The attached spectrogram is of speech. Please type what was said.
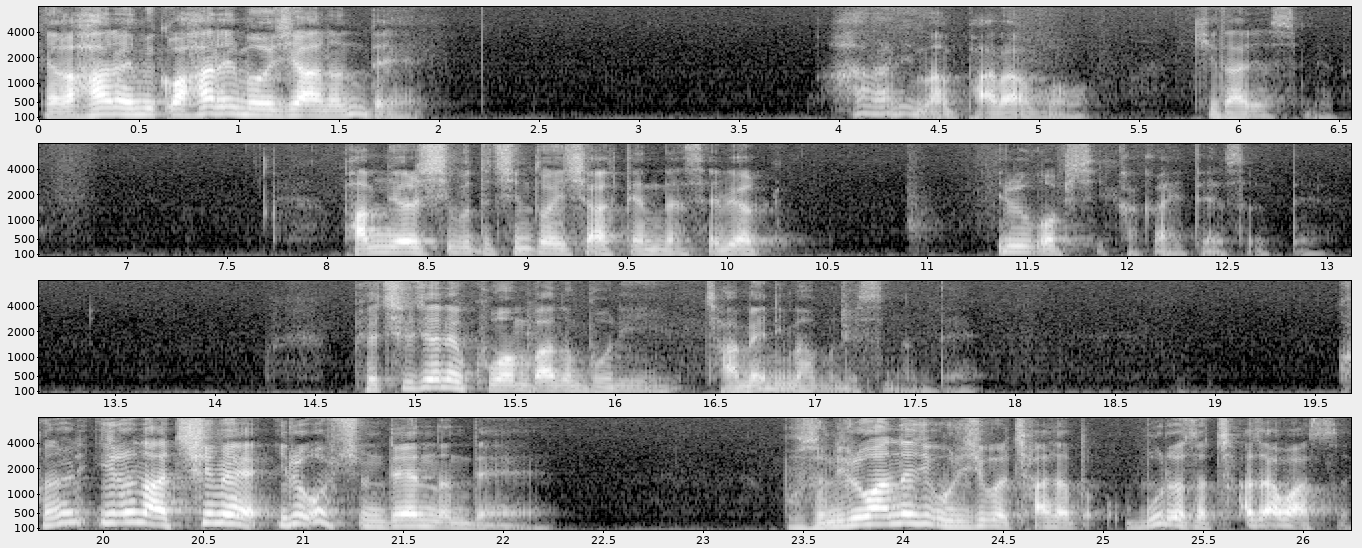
내가 하나님 믿고 하나님 의지하는데 하나님만 바라고 기다렸습니다. 밤 10시부터 진통이 시작됐는데 새벽 7시 가까이 됐을 때 며칠 전에 구원받은 분이 자매님 한 분 있었는데 그날 이른 아침에 7시쯤 됐는데 무슨 일 왔는지 우리 집을 찾아 물어서 찾아왔어요.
